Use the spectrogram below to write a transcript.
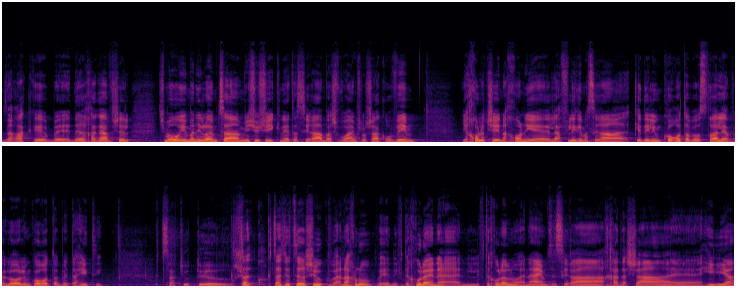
זרק אה, בדרך אגב של, תשמעו, אם אני לא אמצא מישהו שיקנה את הסירה בשבועיים שלושה הקרובים, יכול להיות שנכון יהיה להפליג עם הסירה כדי למכור אותה באוסטרליה ולא למכור אותה בתהיטי. קצת יותר קצת, שוק. קצת יותר שוק, ואנחנו, אה, נפתחו, לעיני, נפתחו לנו העיניים, זו סירה חדשה, אה, היליה,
